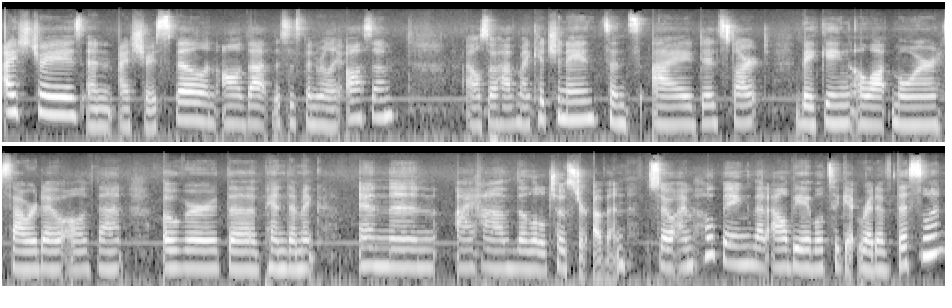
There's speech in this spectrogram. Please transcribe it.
ice trays and ice tray spill and all of that. This has been really awesome. I also have my KitchenAid since I did start baking a lot more sourdough, all of that over the pandemic. And then I have the little toaster oven. So I'm hoping that I'll be able to get rid of this one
